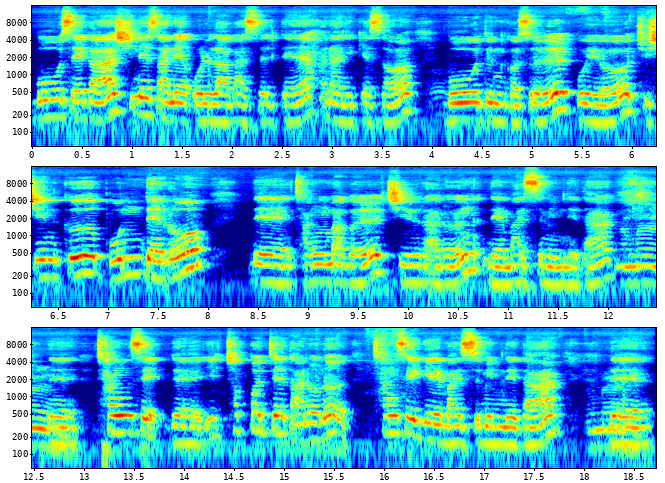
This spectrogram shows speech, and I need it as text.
모세가 시내산에 올라갔을 때 하나님께서 모든 것을 보여주신 그 본대로 네 장막을 지으라는 네 말씀입니다. 네 창세 네이 첫 번째 단어는 창세기의 말씀입니다. 네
